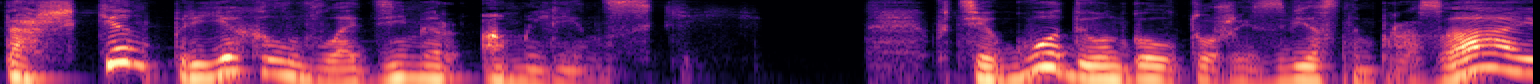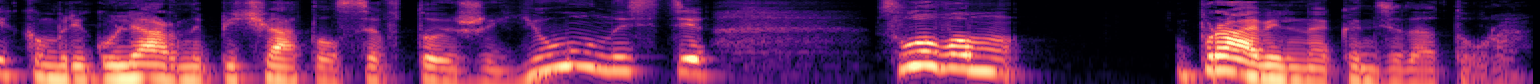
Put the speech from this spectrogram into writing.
Ташкент приехал Владимир Амлинский. В те годы он был тоже известным прозаиком, регулярно печатался в той же юности. Словом, правильная кандидатура.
